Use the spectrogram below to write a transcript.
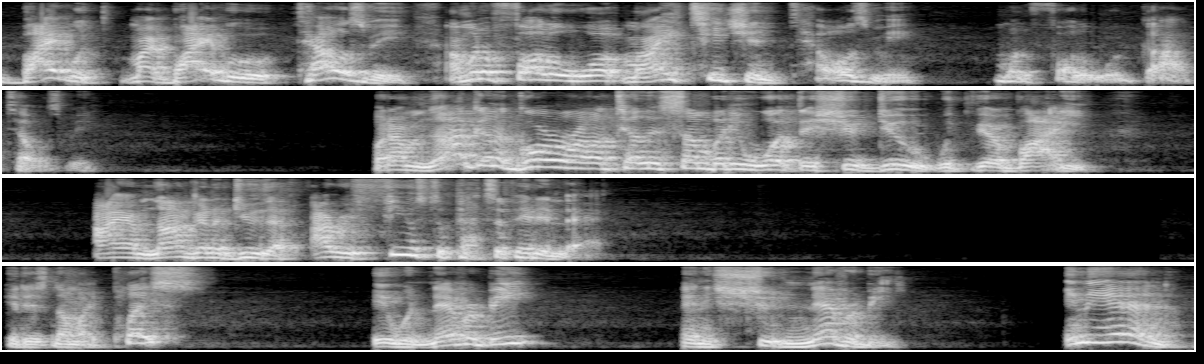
Bible, my Bible tells me. I'm going to follow what my teaching tells me. I'm going to follow what God tells me. But I'm not going to go around telling somebody what they should do with their body. I am not going to do that. I refuse to participate in that. It is not my place. It would never be, and it should never be. In the end,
